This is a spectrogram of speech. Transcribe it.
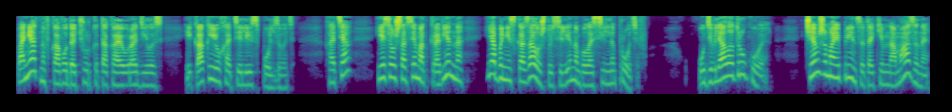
Понятно, в кого дочурка такая уродилась и как ее хотели использовать. Хотя, если уж совсем откровенно, я бы не сказала, что Селена была сильно против. Удивляло другое. Чем же мои принцы таким намазаны,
